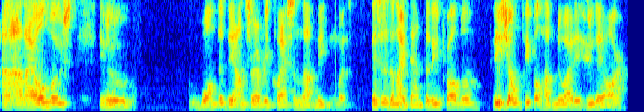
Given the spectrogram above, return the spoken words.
And, and I almost, you know, wanted to answer every question in that meeting with this is an identity problem. These young people have no idea who they are.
